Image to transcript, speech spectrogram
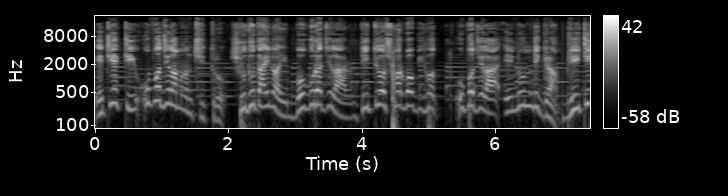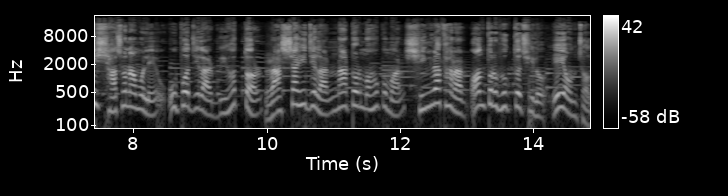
এটি একটি উপজেলা মানচিত্র। শুধু তাই নয়, বগুড়া জেলার দ্বিতীয় সর্ববৃহৎ উপজেলা এই নন্দীগ্রাম। ব্রিটিশ শাসন আমলে উপজেলার বৃহত্তর রাজশাহী জেলার নাটোর মহকুমার সিংড়া থানার অন্তর্ভুক্ত ছিল এই অঞ্চল।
